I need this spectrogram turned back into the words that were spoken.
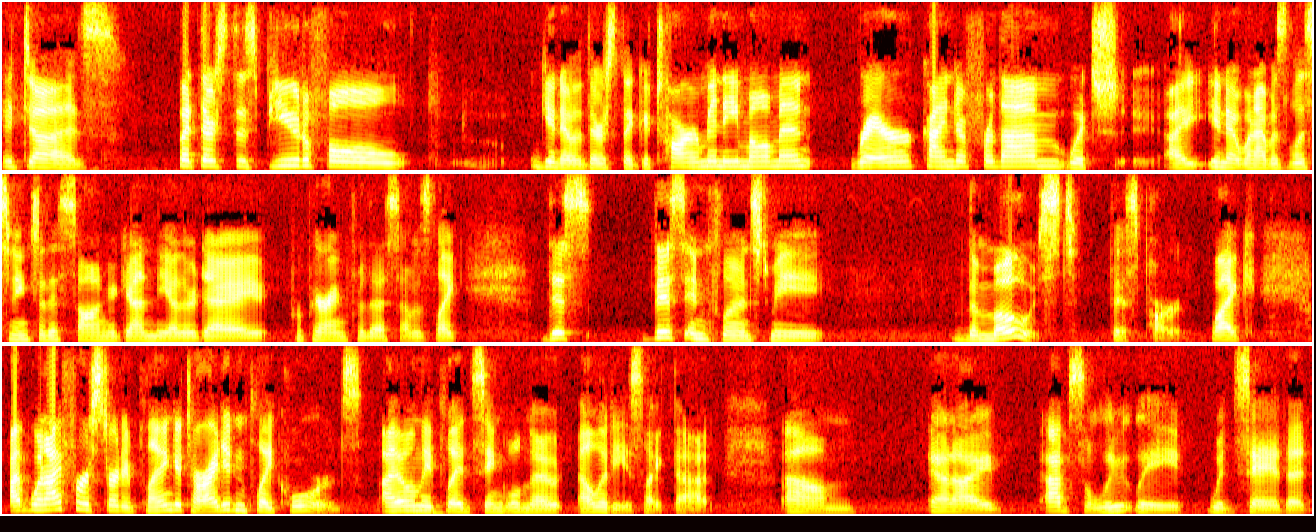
It does. but there's this beautiful, you know, there's the guitar mini moment, rare kind of for them, which I, you know, when I was listening to this song again the other day, preparing for this, I was like, this, this influenced me the most. This part, like I, when I first started playing guitar, I didn't play chords. I only played single note melodies like that. Um, and I absolutely would say that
